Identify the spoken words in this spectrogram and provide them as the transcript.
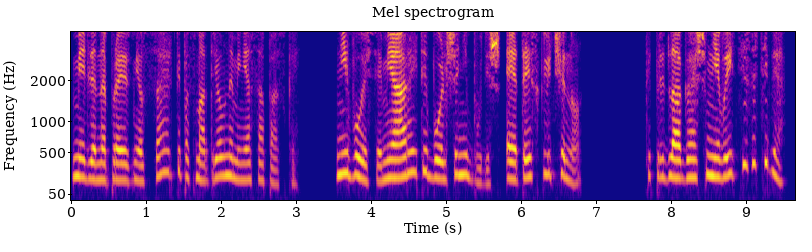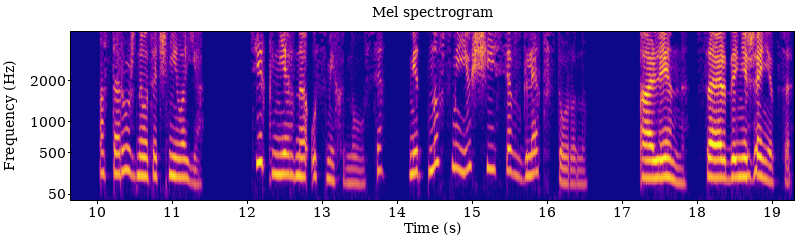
Медленно произнес Сайрт и посмотрел на меня с опаской. Не бойся, Миарой ты больше не будешь. Это исключено. Ты предлагаешь мне выйти за тебя? Осторожно уточнила я. Тирк нервно усмехнулся, метнув смеющийся взгляд в сторону. «Ален, Сайрде не женится»,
